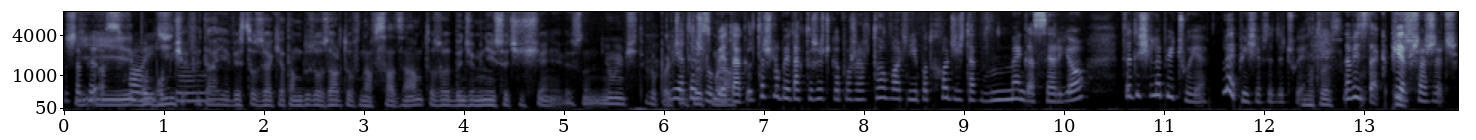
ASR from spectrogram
żeby i bo, bo oswoić, mi się no. wydaje, wiesz to, że jak ja tam dużo żartów nawsadzam, to że będzie mniejsze ciśnienie, wiesz, no nie umiem ci tego powiedzieć. ja też lubię moja... tak, też lubię tak troszeczkę pożartować, nie podchodzić tak mega serio. Wtedy się lepiej czuję. Lepiej się wtedy czuję. No to jest... No więc tak, pierwsza rzecz.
